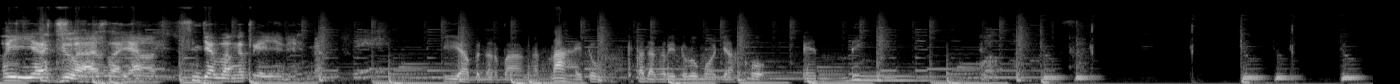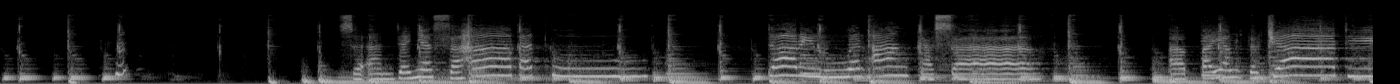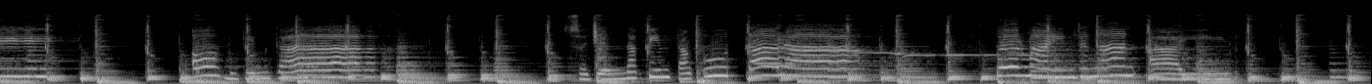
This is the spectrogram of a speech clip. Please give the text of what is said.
Oh iya jelas lah ya. Senja banget kayaknya nih. Nah, Iya bener banget. Nah itu kita dengerin dulu Mojako ending. Seandainya sahabatku dari luar angkasa, apa yang terjadi? Oh, mungkinkah sejenak bintang utara bermain dengan air,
